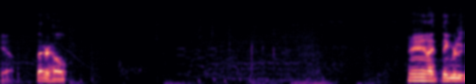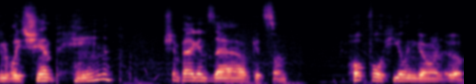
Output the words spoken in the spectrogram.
Yeah, better health. And I think we're just going to play Champagne. Champagne's out. Get some hopeful healing going. Ugh,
